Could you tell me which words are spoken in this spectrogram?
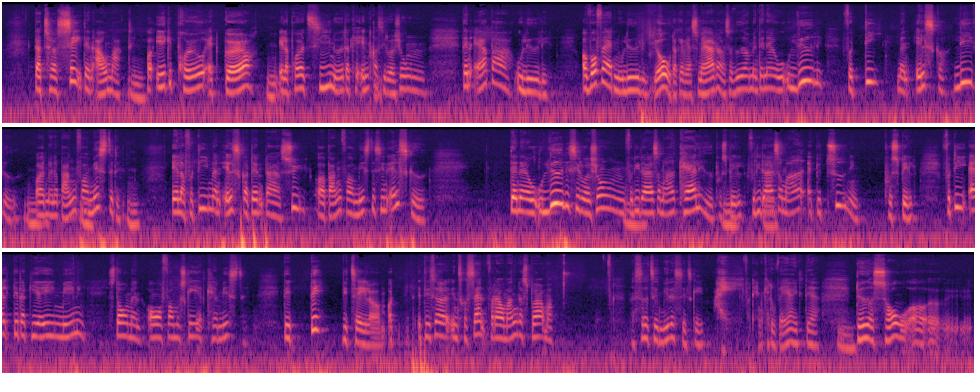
Der tør se den afmagt, mm. og ikke prøve at gøre, mm. eller prøve at sige noget, der kan ændre situationen. Den er bare ulidelig. Og hvorfor er den ulidelig? Jo, der kan være smerter osv., men den er jo ulidelig, fordi man elsker livet, mm. og at man er bange for at mm. miste det. Mm eller fordi man elsker den, der er syg og er bange for at miste sin elskede. den er jo ulidelig situationen, mm. fordi der er så meget kærlighed på spil, mm. fordi der er så meget af betydning på spil. Fordi alt det, der giver en mening, står man overfor måske at kan miste. Det er det, vi taler om. Og det er så interessant, for der er jo mange, der spørger mig, når jeg sidder til et middagsselskab, ej, hvordan kan du være i det der mm. død og sorg og øh,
